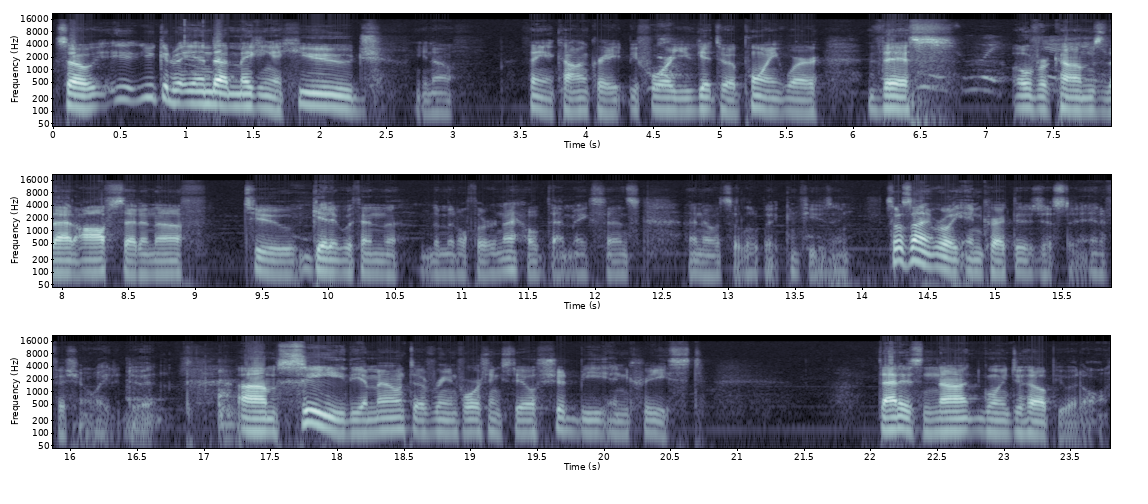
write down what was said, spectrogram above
So you could end up making a huge, you know, thing of concrete before you get to a point where this overcomes that offset enough to get it within the, the middle third. And I hope that makes sense. I know it's a little bit confusing. So it's not really incorrect, it's just an inefficient way to do it. Um, C, the amount of reinforcing steel should be increased. That is not going to help you at all.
